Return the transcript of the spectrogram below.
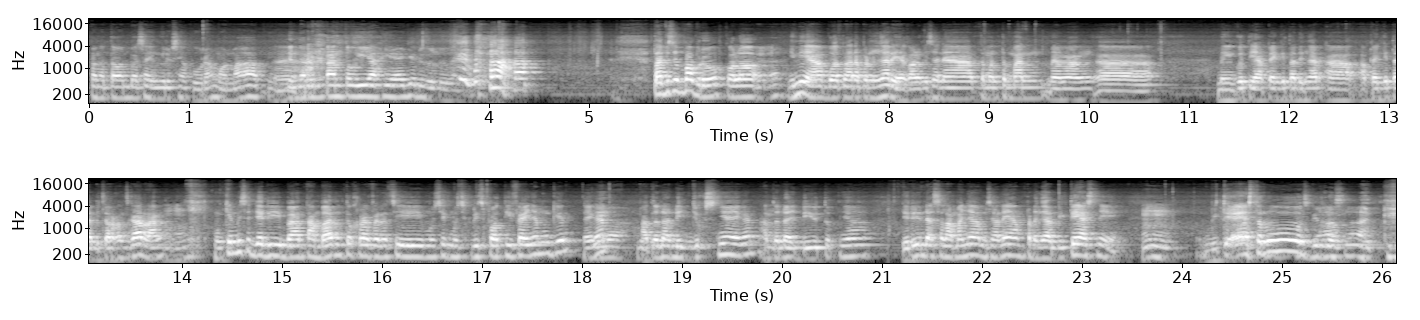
pengetahuan bahasa Inggrisnya kurang, mohon maaf. Nah. Dengerin Tanto Yahya aja dulu. Tapi sumpah bro, kalau ini ya buat para pendengar ya, kalau misalnya teman-teman memang eh, mengikuti apa yang kita dengar, eh, apa yang kita bicarakan sekarang, mungkin bisa jadi bahan tambahan untuk referensi musik-musik di Spotify-nya mungkin, ya kan? Iya, Atau di Joox-nya ya kan? Atau nggak di YouTube-nya. Jadi tidak selamanya misalnya yang pendengar BTS nih, Hmm. BTS terus gitu loh. Lagi.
